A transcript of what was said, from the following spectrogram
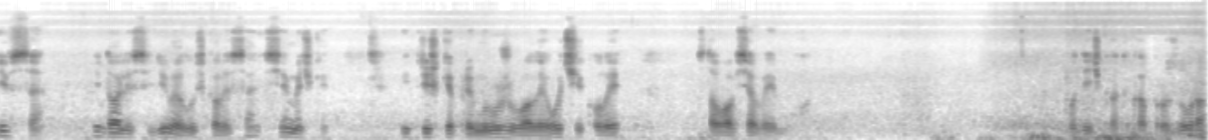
і все. І далі сиділи, лускали се- сімечки і трішки примружували очі, коли ставався вибух. Водичка така прозора,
